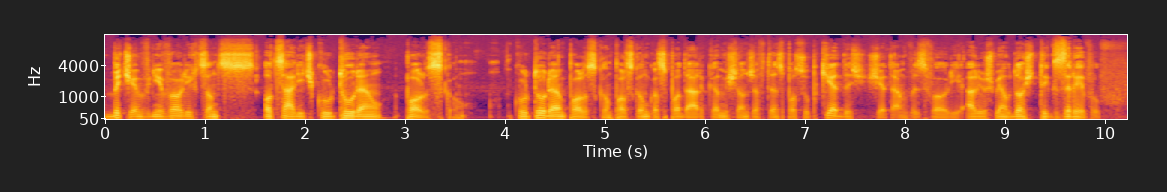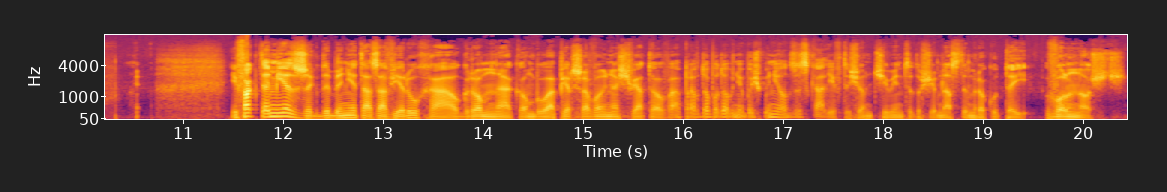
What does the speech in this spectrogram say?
byciem w niewoli, chcąc ocalić kulturę polską. Kulturę polską, polską gospodarkę, myśląc, że w ten sposób kiedyś się tam wyzwoli, ale już miał dość tych zrywów. I faktem jest, że gdyby nie ta zawierucha ogromna, jaką była I wojna światowa, prawdopodobnie byśmy nie odzyskali w 1918 roku tej wolności.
